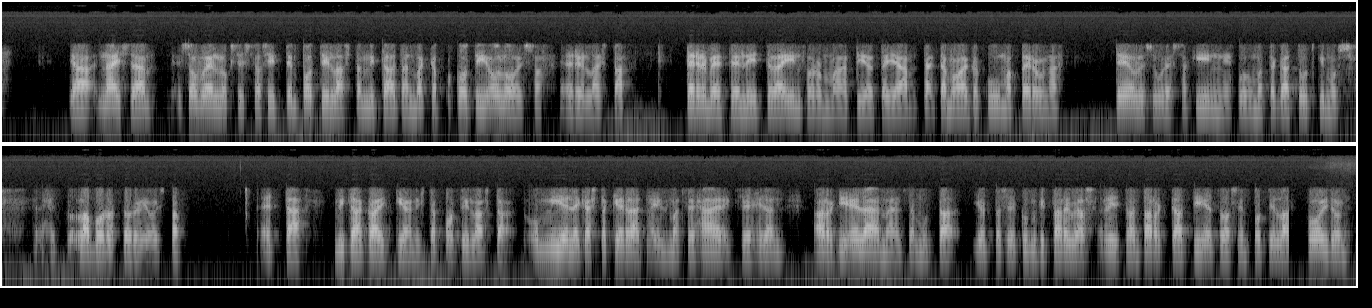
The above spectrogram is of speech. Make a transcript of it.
Ja näissä sovelluksissa sitten potilasta mitataan vaikkapa kotioloissa erilaista terveyteen liittyvää informaatiota ja t- tämä on aika kuuma peruna teollisuudessakin, puhumattakaan tutkimuslaboratorioista, että mitä kaikkea niistä potilaista on mielekästä kerätä ilman, että se häiritsee heidän arkielämänsä, mutta jotta se kuitenkin tarjoaa riittävän tarkkaa tietoa sen potilaan hoidon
